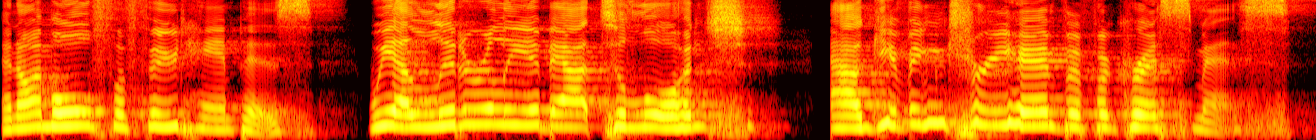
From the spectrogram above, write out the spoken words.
And I'm all for food hampers. We are literally about to launch our Giving Tree hamper for Christmas.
